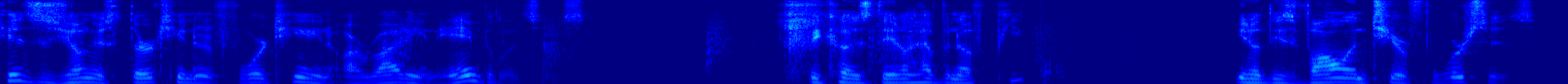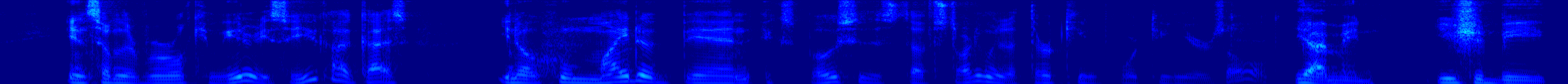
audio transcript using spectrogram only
kids as young as 13 and 14 are riding in ambulances because they don't have enough people. You know, these volunteer forces in some of the rural communities. So you got guys, you know, who might have been exposed to this stuff starting when they're 13, 14 years old. yeah, I mean, you should be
